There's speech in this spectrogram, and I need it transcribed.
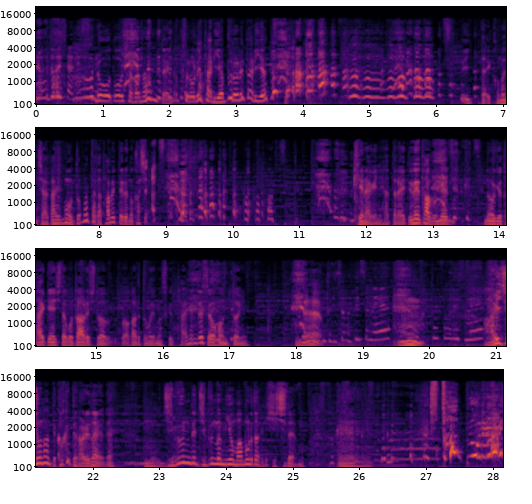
労働者ですああ労働者だなみたいな。プロレタリアプロレタリア。って。一体このじゃがいもをどなたが食べてるのかしらっつってけなげに働いてね多分ね農業体験したことある人は分かると思いますけど大変ですよ本当にね本当にそうですねえ、うん、本当そうですね愛情なんてかけてられないよねもう自分で自分の身を守るだけで必死だよもう、ええストップお願い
